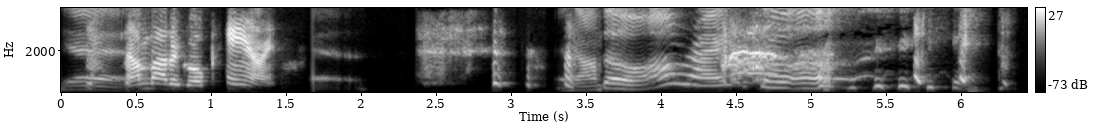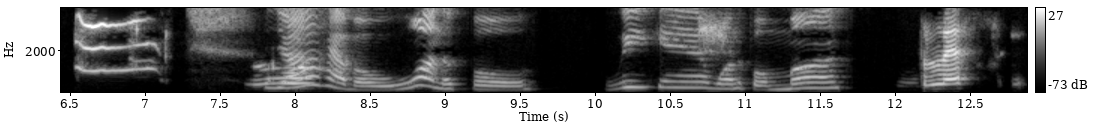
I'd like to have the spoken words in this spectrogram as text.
Yeah. I'm about to go parent. So all right. So uh, y'all have a wonderful weekend, wonderful month. Blessed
